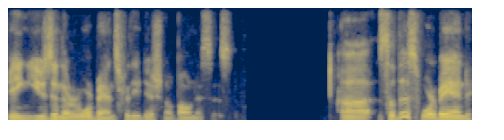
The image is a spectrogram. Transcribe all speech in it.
being used in the reward bands for the additional bonuses. Uh, so this warband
